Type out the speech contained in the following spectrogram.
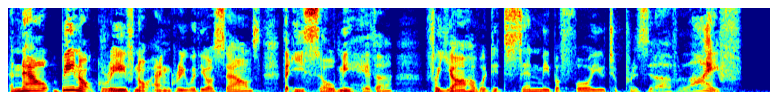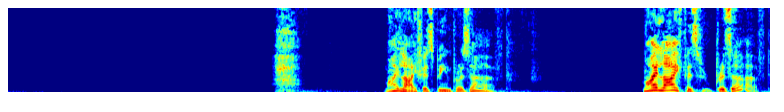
And now be not grieved nor angry with yourselves that ye sold me hither, for Yahweh did send me before you to preserve life. My life has been preserved. My life is preserved.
